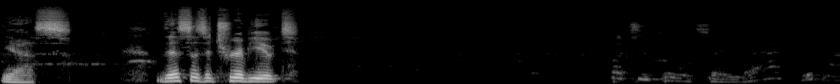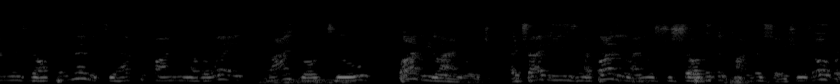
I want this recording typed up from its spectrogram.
Yes. This is a tribute. But you can't say that. Good manners don't permit it. You have to find another way. And I go to body language. I try to use my body language to show that the conversation's over.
